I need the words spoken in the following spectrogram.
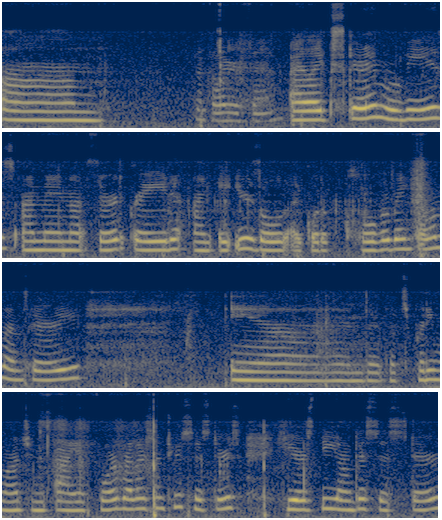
Um? I like scary movies. I'm in third grade. I'm eight years old. I go to Cloverbank Elementary. That's pretty much. And I have four brothers and two sisters. Here's the youngest sister.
